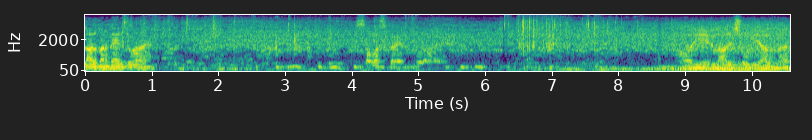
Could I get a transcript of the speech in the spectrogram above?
लालबन का एक जोड़ा है। सवस का एक जोड़ा है। और ये एक लाल चोटियाल नर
